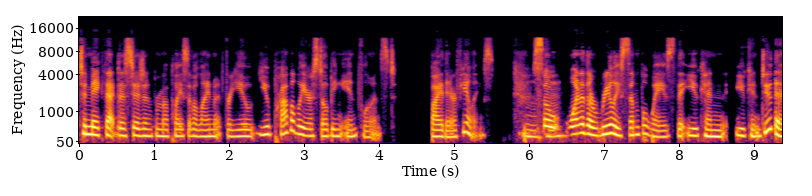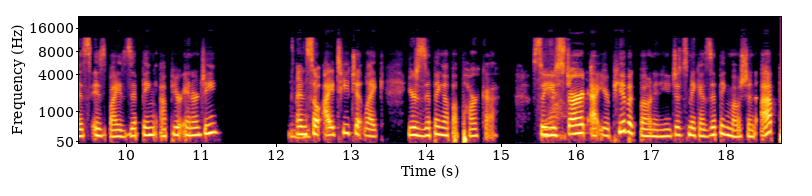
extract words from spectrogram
to make that decision from a place of alignment for you, you probably are still being influenced by their feelings. Mm-hmm. So one of the really simple ways that you can you can do this is by zipping up your energy. Mm-hmm. And so I teach it like you're zipping up a parka. So yeah. you start at your pubic bone and you just make a zipping motion up,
